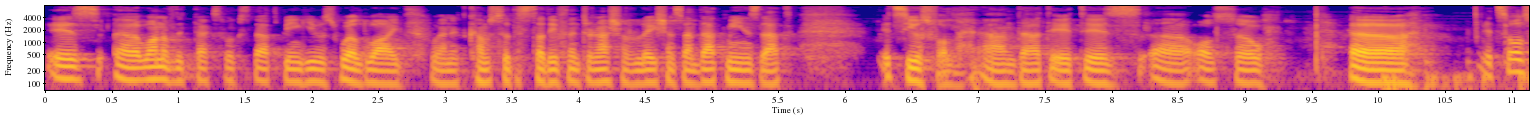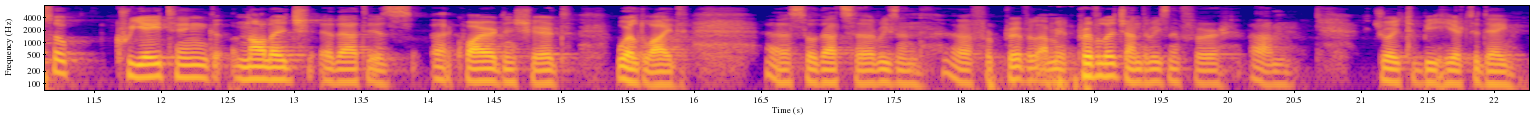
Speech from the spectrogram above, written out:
is uh, one of the textbooks that's being used worldwide when it comes to the study of international relations, and that means that it's useful and that it is also it's also creating knowledge that is acquired and shared worldwide. Uh, so that's a reason uh, for privilege, I mean, privilege and the reason for um, joy to be here today.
